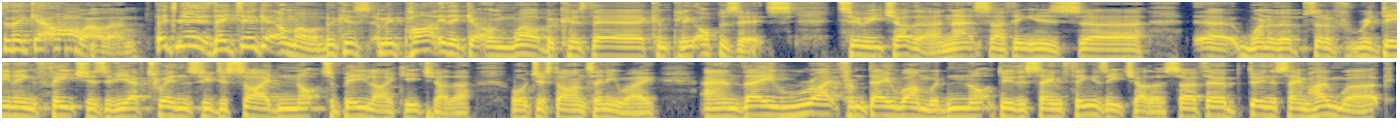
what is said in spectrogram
Do they get on well then? They do. They do get on well because I mean, partly they get on well because they're complete opposites to each other, and that's I think is uh, uh, one of the sort of redeeming features if you have twins who decide not to be like each other or just aren't anyway, and they right from day one would not do the same thing as each other. So if they were doing the same homework,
